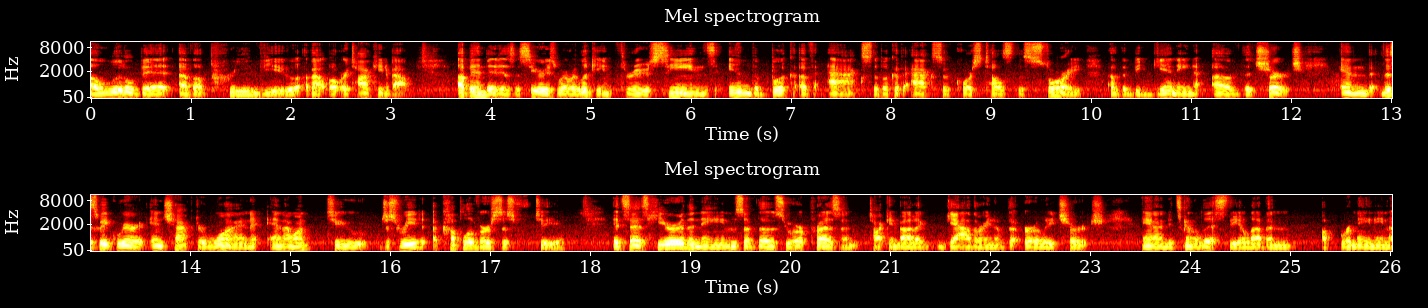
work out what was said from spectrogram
a little bit of a preview about what we're talking about. Upended is a series where we're looking through scenes in the book of Acts. The book of Acts, of course, tells the story of the beginning of the church. And this week we're in chapter 1, and I want to just read a couple of verses to you. It says, Here are the names of those who are present, talking about a gathering of the early church. And it's going to list the 11 remaining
